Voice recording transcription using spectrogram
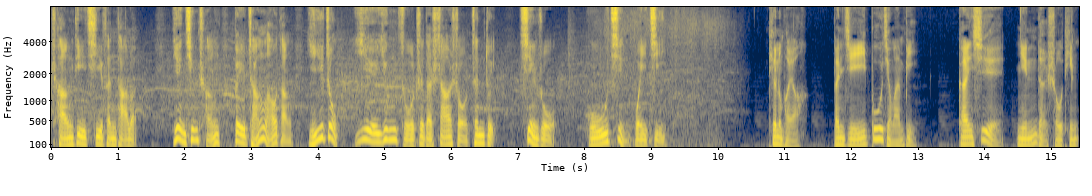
场地气氛大乱，燕青城被长老等一众夜鹰组织的杀手针对，陷入无尽危机。听众朋友，本集播讲完毕，感谢您的收听。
